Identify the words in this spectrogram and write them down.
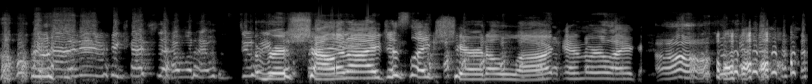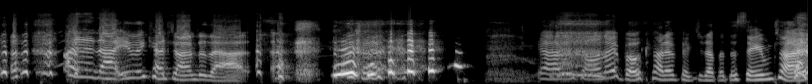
Oh my God, I didn't even catch that when I was doing Rochelle and. I just like shared a look and we're like, oh. I did not even catch on to that. Yeah, Rochelle and I both kind of picked it up at the same time.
